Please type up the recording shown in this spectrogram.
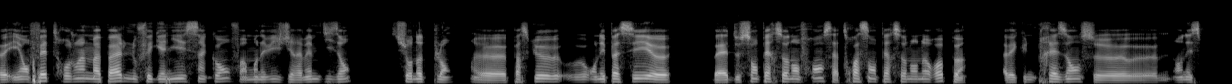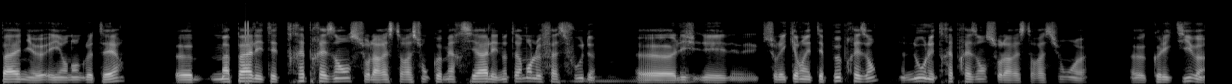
Euh, et en fait, rejoindre Mapal nous fait gagner 5 ans, enfin à mon avis, je dirais même 10 ans sur notre plan, euh, parce que euh, on est passé bah, de 100 personnes en France à 300 personnes en Europe, avec une présence en Espagne et en Angleterre. Mapal était très présent sur la restauration commerciale et notamment le fast-food, sur lesquels on était peu présent. Nous, on est très présent sur la restauration collective.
